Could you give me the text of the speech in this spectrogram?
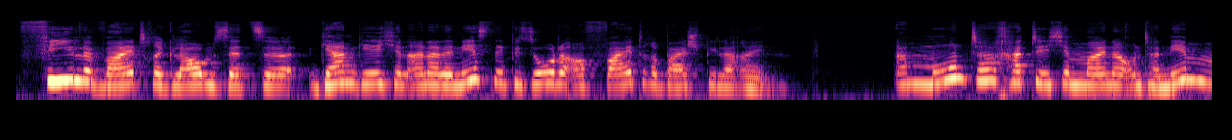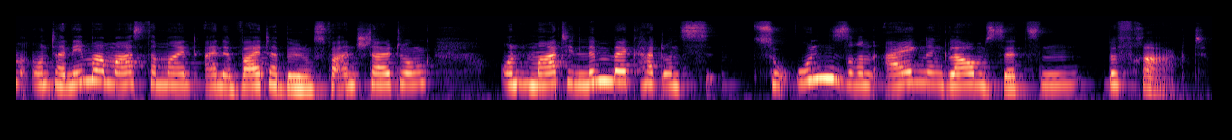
viele weitere Glaubenssätze. Gern gehe ich in einer der nächsten Episode auf weitere Beispiele ein. Am Montag hatte ich in meiner Unternehmer-Mastermind eine Weiterbildungsveranstaltung und Martin Limbeck hat uns zu unseren eigenen Glaubenssätzen befragt.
